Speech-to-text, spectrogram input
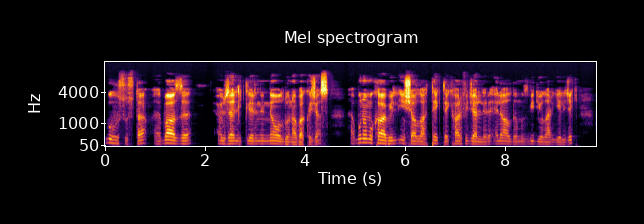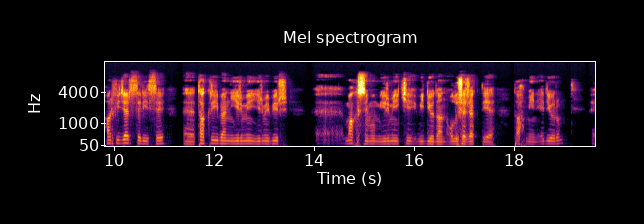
bu hususta e, bazı özelliklerinin ne olduğuna bakacağız. Buna mukabil inşallah tek tek harfi cerleri ele aldığımız videolar gelecek. Harfi cer serisi e, takriben 20-21 e, maksimum 22 videodan oluşacak diye tahmin ediyorum. E,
